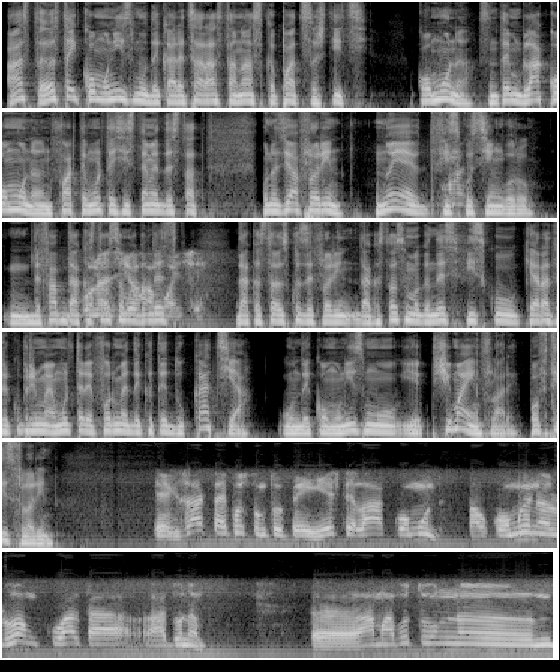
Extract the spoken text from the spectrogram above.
Asta, ăsta e comunismul de care țara asta n-a scăpat, să știți. Comună. Suntem la comună în foarte multe sisteme de stat. Bună ziua, Florin. Nu e fiscul singurul. De fapt, dacă Bună stau să mă ziua, gândesc... Moise. Dacă stau, scuze, Florin, dacă stau să mă gândesc, fiscul chiar a trecut prin mai multe reforme decât educația, unde comunismul e și mai în floare. Poftiți, Florin. Exact, ai pus punctul pe ei. Este la comun. Sau comună luăm, cu alta adunăm. Uh, am avut un uh,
